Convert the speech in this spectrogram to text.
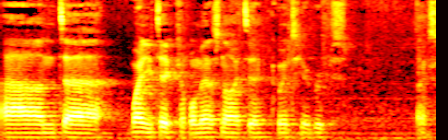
And uh, why don't you take a couple of minutes now to go into your groups? Thanks.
